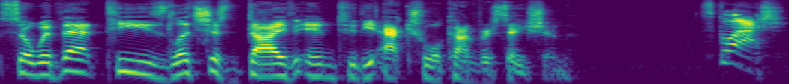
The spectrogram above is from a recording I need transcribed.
So, with that tease, let's just dive into the actual conversation. Splash.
